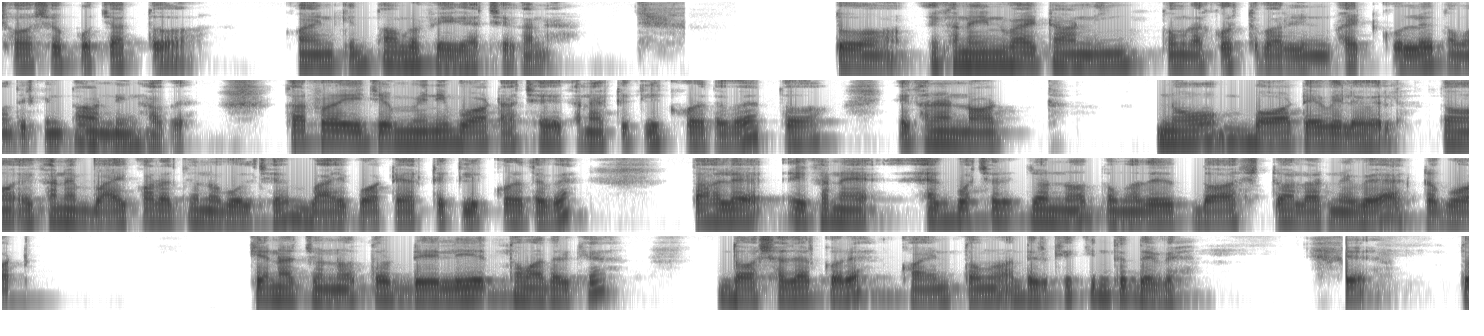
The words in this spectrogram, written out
ছশো পঁচাত্তর কয়েন কিন্তু আমরা পেয়ে গেছি এখানে। তো এখানে ইনভাইট আর্নিং তোমরা করতে পারো। ইনভাইট করলে তোমাদের কিন্তু আর্নিং হবে। তারপরে এই যে মিনি বট আছে, এখানে একটা ক্লিক করে দেবে। তো এখানে নট নো বট অ্যাভেলেবেল তো এখানে বাই করার জন্য বলছে বাই বটে একটা ক্লিক করে দেবে। তাহলে এখানে এক বছরের জন্য তোমাদের দশ ডলার নেবে একটা বট কেনার জন্য। তো ডেলি তোমাদেরকে দশ হাজার করে কয়েন তোমাদেরকে কিনতে দেবে। তো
